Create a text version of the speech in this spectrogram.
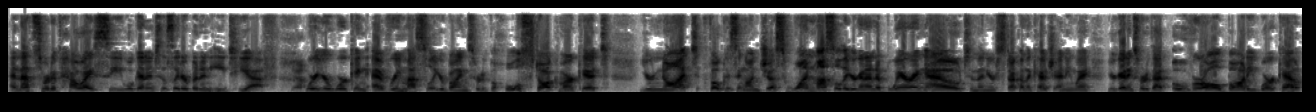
and that's sort of how I see. We'll get into this later, but an ETF Yeah. where you're working every muscle. You're buying sort of the whole stock market You're not focusing on just one muscle that you're going to end up wearing out and then you're stuck on the couch anyway. You're getting sort of that overall body workout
